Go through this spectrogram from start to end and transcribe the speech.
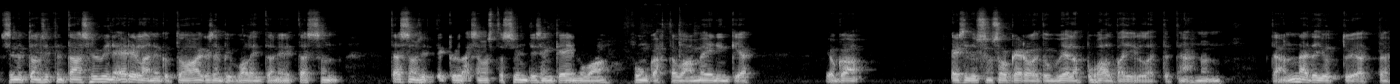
se nyt on sitten taas hyvin erilainen kuin tuo aikaisempi valinta, niin tässä on, tässä on sitten kyllä semmoista syntisen keinuvaa, funkahtavaa meininkiä, joka esitys on sokeroitu vielä puhaltajilla, että tämähän on, tämä on näitä juttuja, että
